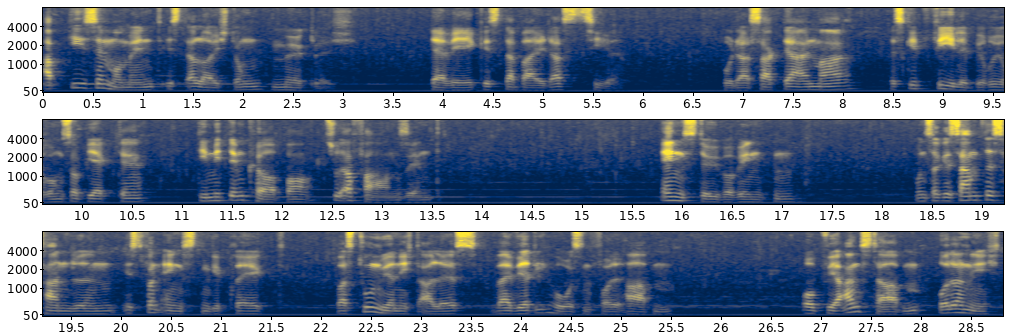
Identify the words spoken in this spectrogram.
Ab diesem Moment ist Erleuchtung möglich. Der Weg ist dabei das Ziel. Buddha sagte einmal, es gibt viele Berührungsobjekte, die mit dem Körper zu erfahren sind. Ängste überwinden. Unser gesamtes Handeln ist von Ängsten geprägt. Was tun wir nicht alles, weil wir die Hosen voll haben? Ob wir Angst haben oder nicht,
